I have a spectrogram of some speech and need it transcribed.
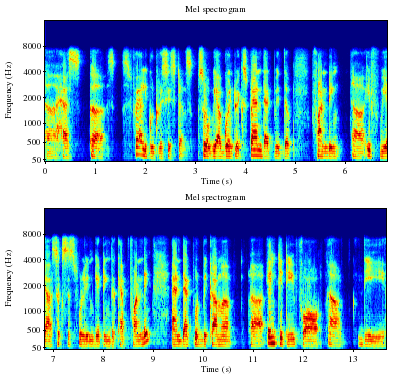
uh, has uh, fairly good resistance. So we are going to expand that with the funding uh, if we are successful in getting the CAP funding, and that would become a entity for the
